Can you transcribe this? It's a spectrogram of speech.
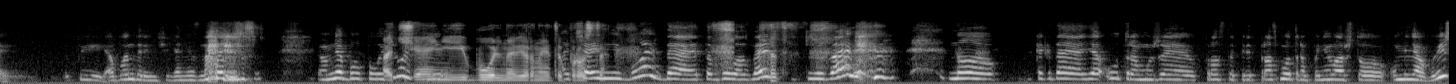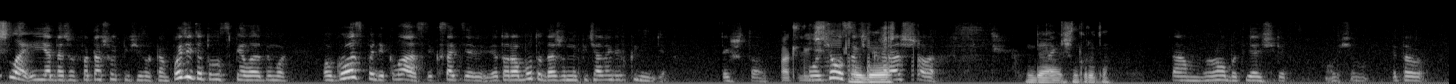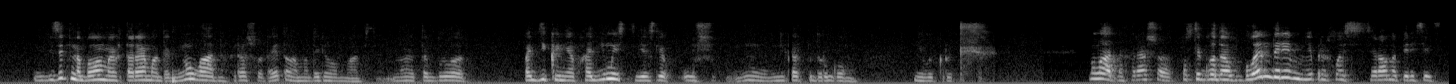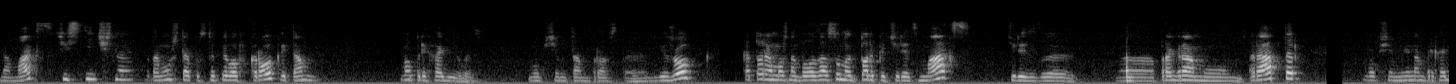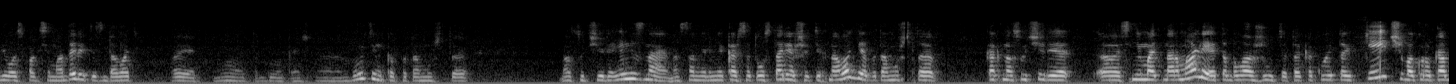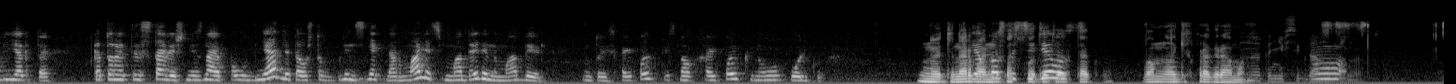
ты о блендере нифига не знаешь? У меня было получилось... Отчаяние и... и боль, наверное, это Отчаяние просто... Отчаяние и боль, да, это было, знаешь, слезами. Но когда я утром уже просто перед просмотром поняла, что у меня вышло, и я даже в фотошопе еще закомпозить это успела, я думаю, о господи, класс. И, кстати, эту работу даже напечатали в книге. Так что Отлично. получилось Ого. очень хорошо. Да, так очень круто. Там робот-ящериц. В общем, это действительно была моя вторая модель. Ну ладно, хорошо, до этого моделировал максимум. Но это было по дикой необходимости, если уж ну, никак по-другому не выкрутиться. Ну ладно, хорошо. После года в блендере мне пришлось все равно пересесть на Макс частично, потому что я поступила в Крок, и там, ну, приходилось. В общем, там просто движок, который можно было засунуть только через Макс, через э, программу Raptor, в общем, и нам приходилось факси моделить и задавать проект. Ну, это было, конечно, жутенько, потому что нас учили, я не знаю, на самом деле, мне кажется, это устаревшая технология, потому что как нас учили э, снимать нормали, это была жуть. Это какой-то кейдж вокруг объекта, который ты ставишь, не знаю, полдня для того, чтобы, блин, снять нормали с модели на модель. Ну, то есть хайпойку, хайпойку на лоупольку. Ну, это нормальный подход, сидела... это так во многих программах. Ну, это не всегда ну, можно.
